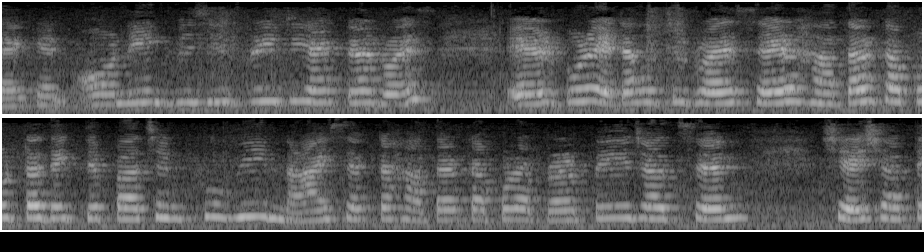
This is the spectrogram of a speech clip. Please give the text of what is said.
দেখেন, অনেক বেশি প্রিটি একটা ড্রেস এরপরে এটা হচ্ছে ড্রেসের হাতার কাপড়টা দেখতে পাচ্ছেন, খুবই নাইস একটা হাতার কাপড় আপনারা পেয়ে যাচ্ছেন। সেই সাথে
